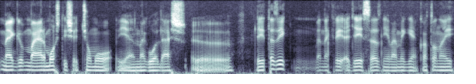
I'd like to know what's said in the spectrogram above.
meg már most is egy csomó ilyen megoldás ö, létezik. Ennek egy része az nyilván még ilyen katonai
